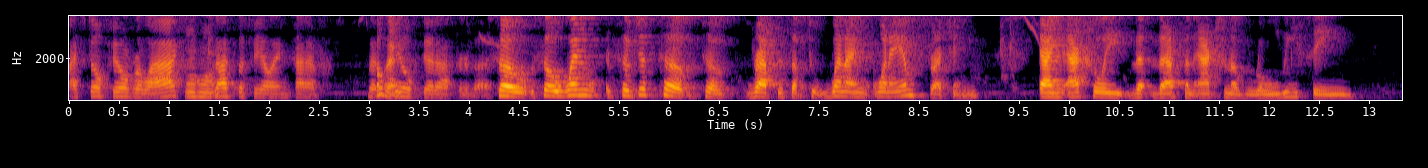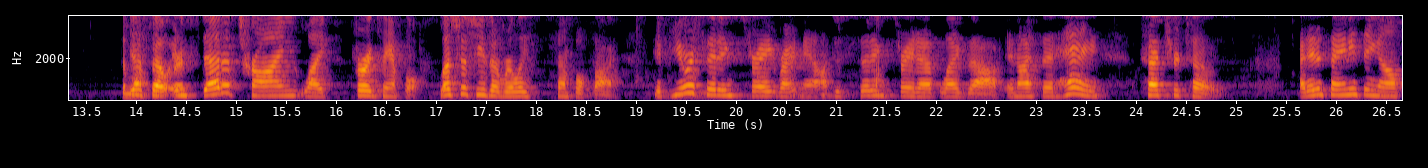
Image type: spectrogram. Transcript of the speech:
I still feel relaxed. Mhm. That's the feeling kind of that Okay. feels good after that. so so when so just to to wrap this up to when i'm when i am stretching i'm actually that that's an action of releasing the Yeah, muscle so correct? instead of trying, like, for example, let's just use a really simple thought. If you're sitting straight right now, just sitting straight up, legs out, and I said, hey, touch your toes. I didn't say anything else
